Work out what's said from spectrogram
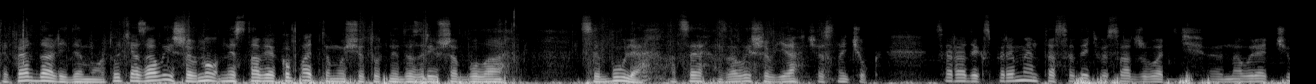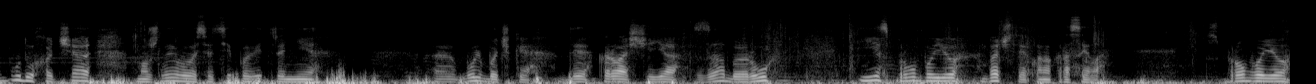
Тепер далі йдемо. Тут я залишив, ну не став я копати, тому що тут недозрівша була цибуля, а це залишив я чесничок. Це ради експеримента садить, висаджувати е, навряд чи буду, хоча, можливо, ось ці повітряні е, бульбочки, де краще я заберу і спробую, бачите, як воно красиво. Спробую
